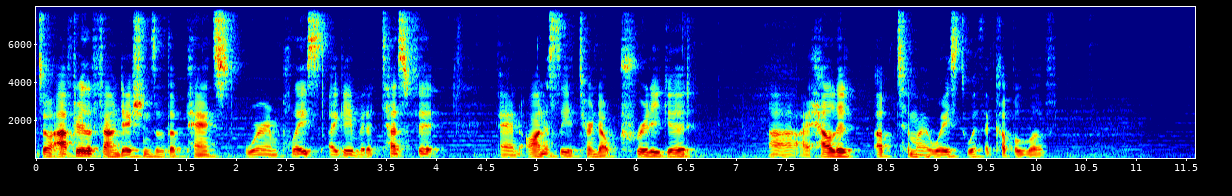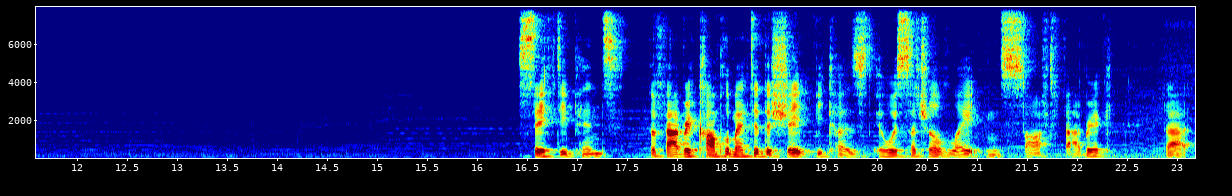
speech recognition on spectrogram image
So after the foundations of the pants were in place, I gave it a test fit and honestly it turned out pretty good. Uh, I held it up to my waist with a couple of safety pins. The fabric complemented the shape because it was such a light and soft fabric that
